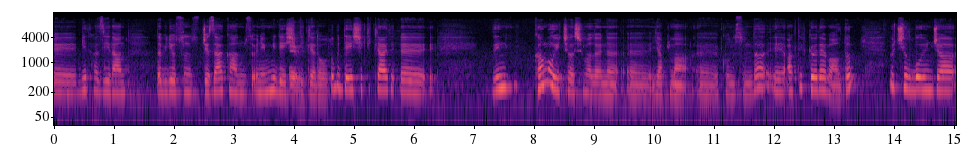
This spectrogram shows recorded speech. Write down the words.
e, 1 Haziran'da biliyorsunuz ceza kanunumuzda önemli değişiklikler oldu. Bu değişikliklerin kamuoyu çalışmalarını e, yapma e, konusunda e, aktif görev aldım. 3 yıl boyunca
